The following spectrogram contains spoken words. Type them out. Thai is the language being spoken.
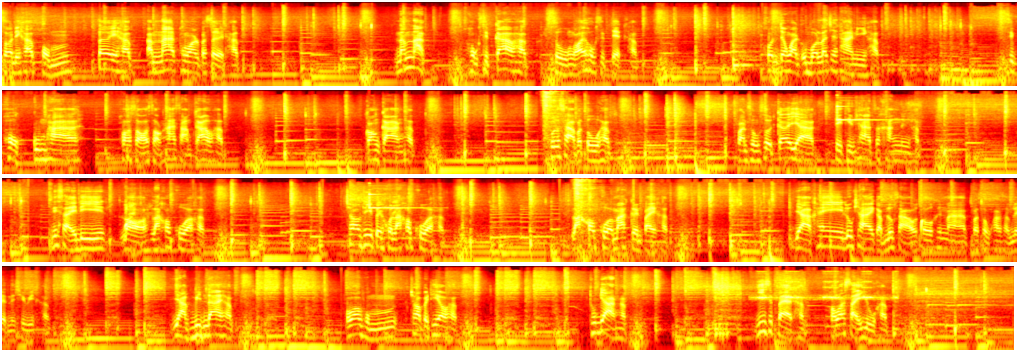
สวัสดีครับ ผมเต้ยครับอำนาจพมรประเสริฐครับ น้ำหนัก 69 ครับ สูง 167 ครับ คนจังหวัดอุบลราชธานีครับ 16 กุมภาพศ 2539 ครับ กองกลางครับผู้รักษาประตูครับ ฝันสูงสุดก็อยากติดทีมชาติสักครั้งหนึ่งครับ นิสัยดีหล่อรักครอบครัวครับ ชอบที่เป็นคนรักครอบครัวครับ รักครอบครัวมากเกินไปครับ อยากให้ลูกชายกับลูกสาวโตขึ้นมาประสบความสำเร็จในชีวิตครับ อยากบินได้ครับ เพราะว่าผมชอบไปเที่ยวครับ ทุกอย่างครับ 28 ครับ เพราะว่าใส่อยู่ครับ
